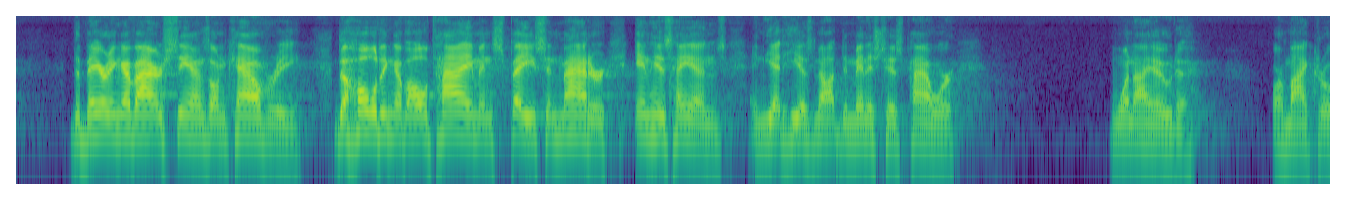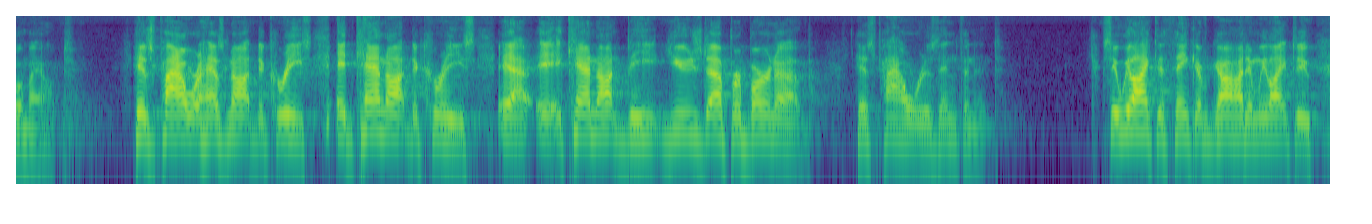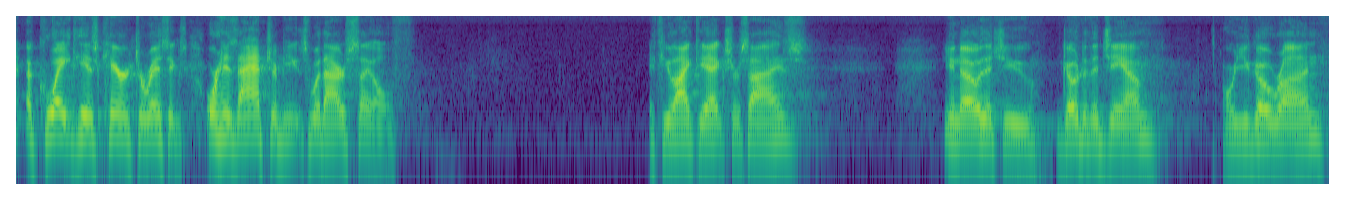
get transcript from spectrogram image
the bearing of our sins on Calvary, the holding of all time and space and matter in his hands, and yet he has not diminished his power one iota or micro amount. His power has not decreased. It cannot decrease. It, cannot be used up or burn up. His power is infinite. See, we like to think of God and we like to equate his characteristics or his attributes with ourselves. If you like to exercise, you know that you go to the gym or you go run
